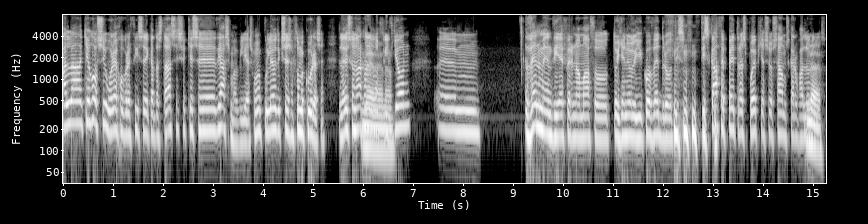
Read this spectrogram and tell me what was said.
Αλλά και εγώ σίγουρα έχω βρεθεί σε καταστάσεις και σε διάσημα βιβλία, πούμε, που λέω ότι ξέρεις, αυτό με κούρασε. Δηλαδή στον Άρχοντα ναι, των Αθλητιών, ναι δεν με ενδιέφερε να μάθω το γενεολογικό δέντρο της, της κάθε πέτρας που έπιασε ο Σάμς Καρβαλώνας.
